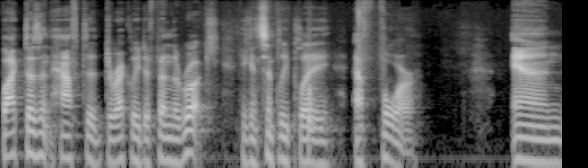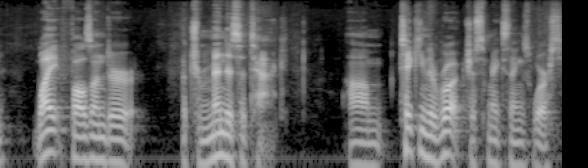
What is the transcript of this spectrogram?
black doesn't have to directly defend the rook. He can simply play f4. And white falls under a tremendous attack. Um, taking the rook just makes things worse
